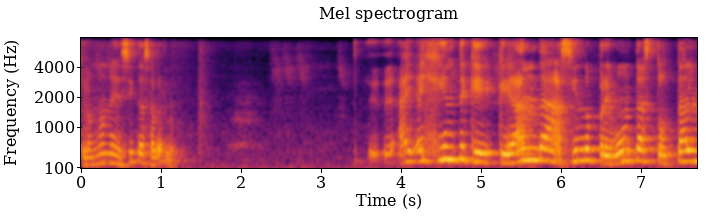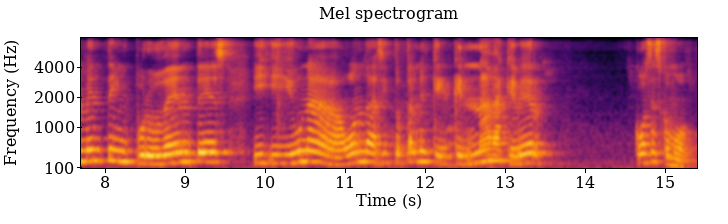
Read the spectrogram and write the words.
pero no necesitas saberlo hay, gente que, anda haciendo preguntas totalmente imprudentes y, una onda así totalmente que, nada que ver. Cosas como,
